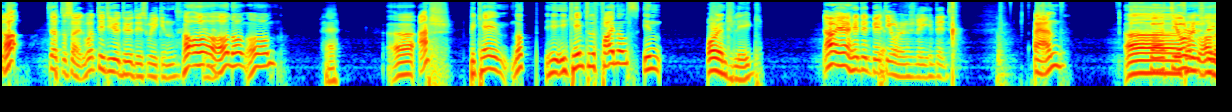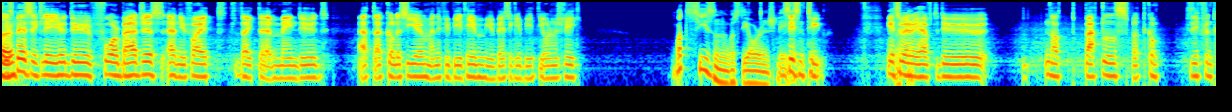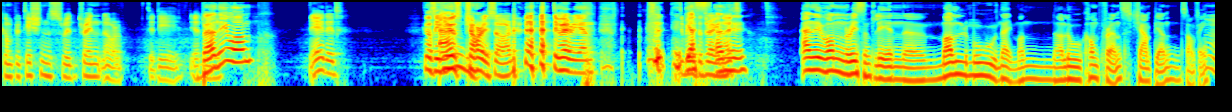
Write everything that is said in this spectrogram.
Oh, That aside, what did you do this weekend? oh, oh, hold on, hold on. Huh? Uh, Ash became not. He, he came to the finals in Orange League, Oh yeah, he did beat Yeah. the Orange League. He did. and uh, But the Orange League other- is basically you do four badges and you fight like the main dude at the Coliseum, and if you beat him, you basically beat the Orange League. What season was the Orange League? Season two. It's Okay. where you have to do not battles but com- different competitions with train or to the yeah, But he won. yeah he did. Because he used And- Charizard at the very end. to beat yes, the Dragon and Knights. he, and he won recently in uh, Malmo, no, Manalo Conference Champion something. Hmm.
